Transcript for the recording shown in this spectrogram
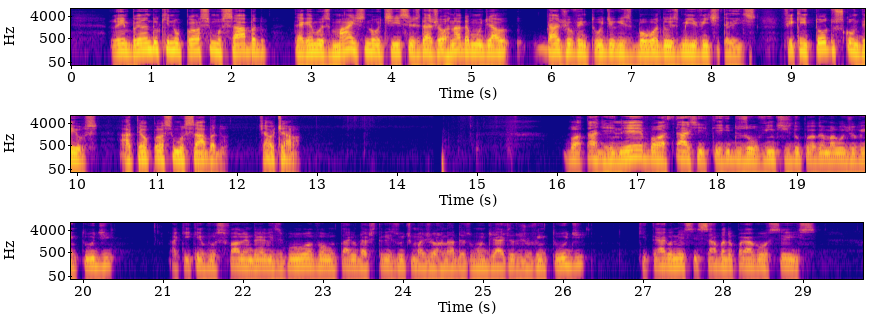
lembrando que no próximo sábado teremos mais notícias da Jornada Mundial da Juventude Lisboa 2023. Fiquem todos com Deus. Até o próximo sábado. Tchau, tchau. Boa tarde, Renê. Boa tarde, queridos ouvintes do programa Alô Juventude. Aqui quem vos fala é André Lisboa, voluntário das três últimas Jornadas Mundiais da Juventude, que trago nesse sábado para vocês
